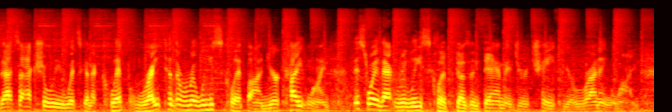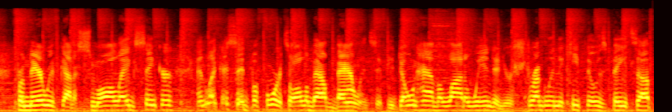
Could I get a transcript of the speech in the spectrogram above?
That's actually what's gonna clip right to the release clip on your kite line. This way that release clip doesn't damage or chafe your running line. From there, we've got a small egg sinker. And like I said before, it's all about balance. If you don't have a lot of wind and you're struggling to keep those baits up,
